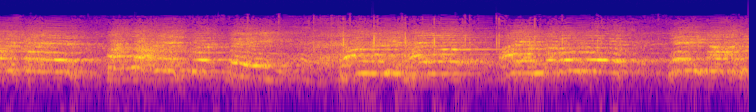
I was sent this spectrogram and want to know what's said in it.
সরকারের পতনের করছে। সংগ্রামী ভাইরা আই আমরা নামাজিরা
